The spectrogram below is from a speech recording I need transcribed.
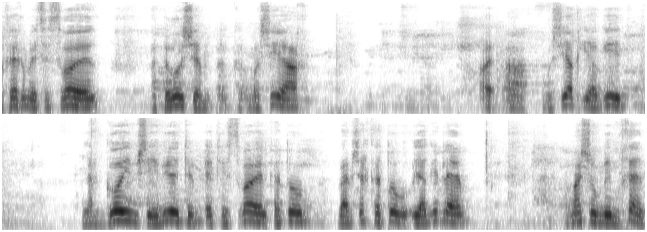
חכם בית ישראל, הפירוש שמשיח, המשיח יגיד לגויים שהביאו את ישראל, כתוב, בהמשך כתוב, הוא יגיד להם משהו ממכם.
